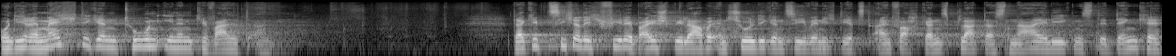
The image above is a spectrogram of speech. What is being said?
und ihre Mächtigen tun ihnen Gewalt an. Da gibt es sicherlich viele Beispiele, aber entschuldigen Sie, wenn ich jetzt einfach ganz platt das Naheliegendste denke,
